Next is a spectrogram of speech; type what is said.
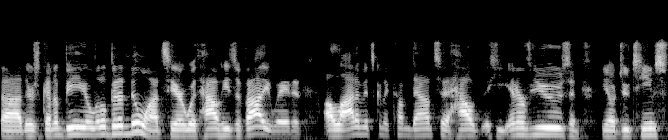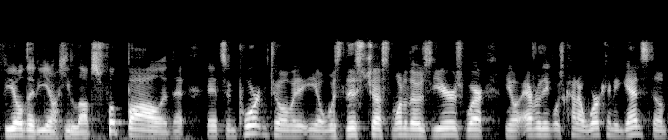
uh, there's going to be a little bit of nuance here with how he's evaluated. A lot of it's going to come down to how he interviews, and you know, do teams feel that you know he loves football and that it's important to him? And, you know, was this just one of those years where you know everything was kind of working against him?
